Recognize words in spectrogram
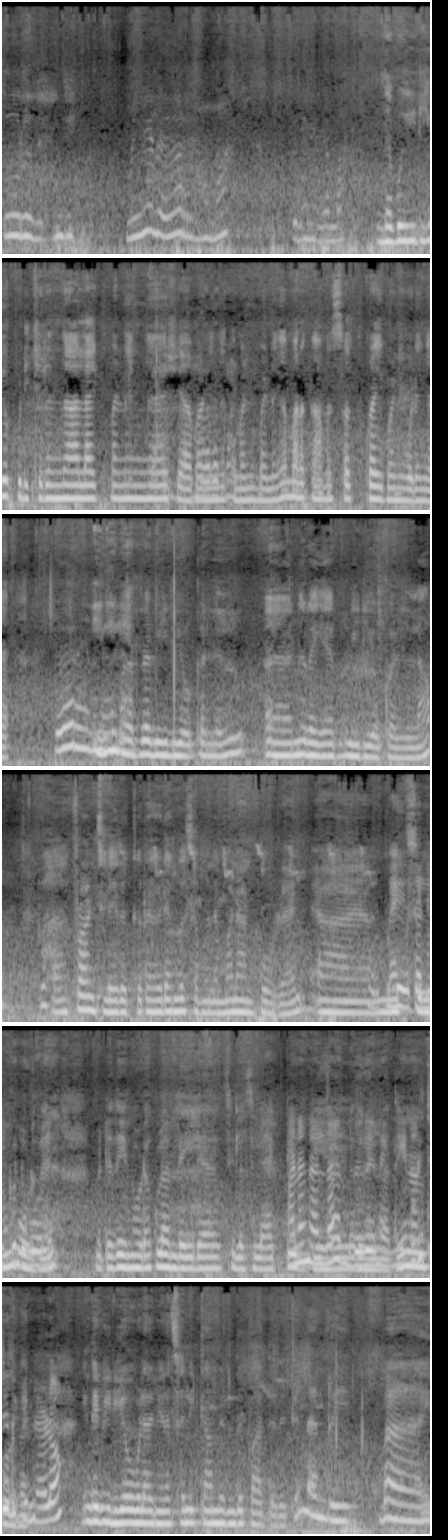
தூருது. இஞ்சி. மேலே ஏறுறோமா? இந்த வீடியோ பிடிச்சிருந்தா லைக் பண்ணுங்கள் ஷேர் பண்ணுங்கள் கமெண்ட் பண்ணுங்கள் மறக்காமல் சப்ஸ்கிரைப் பண்ணி விடுங்க. இனி வர்ற வீடியோக்களில் நிறைய வீடியோக்கள்லாம் ஃப்ரான்ஸில் இருக்கிற இடங்கள் சம்மந்தமாக நான் போடுறேன். மேக்ஸிமம் போடுவேன். மற்றது என்னோட குழந்தையிட சில சில ஆனால் நல்லா இருந்தது. ஆக்டிவிட்டி எல்லாத்தையும் நான் போடுவேன். இந்த வீடியோவில் நீங்கள் சலிக்காமல் இருந்து பார்த்ததுக்கு நன்றி. பாய்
